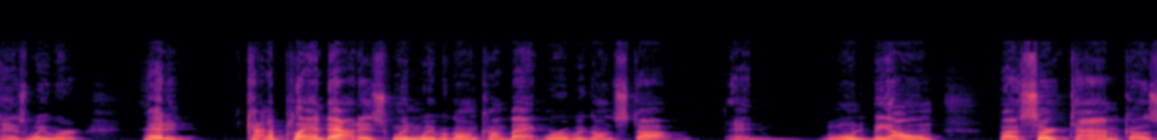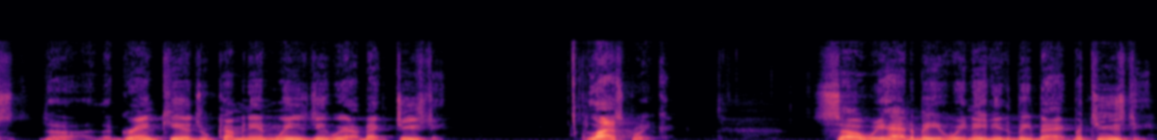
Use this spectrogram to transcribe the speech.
as we were had it kind of planned out as when we were going to come back, where we were going to stop, and we wanted to be home by a certain time because the the grandkids were coming in Wednesday. We got back Tuesday last week, so we had to be we needed to be back by Tuesday.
